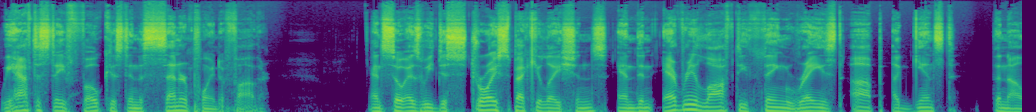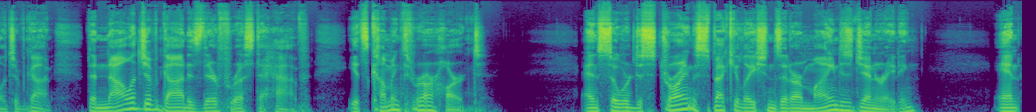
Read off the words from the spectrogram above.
We have to stay focused in the center point of Father. And so as we destroy speculations and then every lofty thing raised up against the knowledge of God. The knowledge of God is there for us to have. It's coming through our heart and so we're destroying the speculations that our mind is generating and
